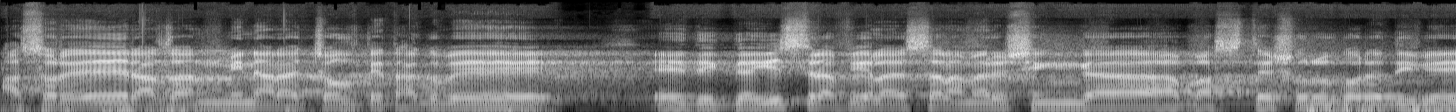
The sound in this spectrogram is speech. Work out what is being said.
আসরের আজান মিনারায় চলতে থাকবে। এদিক দিয়ে ইসরাফি আলাইসালামের সিঙ্গা বাঁচতে শুরু করে দিবে।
